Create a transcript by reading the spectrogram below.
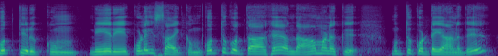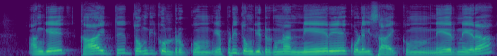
கொத்திருக்கும் நேரே குலை சாய்க்கும். கொத்து கொத்தாக அந்த ஆமணக்கு முத்துக்கொட்டையானது அங்கே காய்த்து தொங்கிக் கொண்டிருக்கும். எப்படி தொங்கிட்டு இருக்கும்னா நேரே குலை சாய்க்கும். நேர் நேராக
